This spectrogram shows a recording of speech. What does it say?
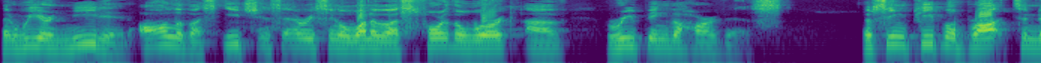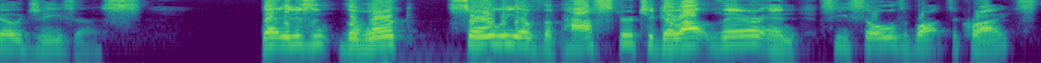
that we are needed, all of us, each and every single one of us, for the work of reaping the harvest, of seeing people brought to know Jesus. That it isn't the work solely of the pastor to go out there and see souls brought to Christ.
